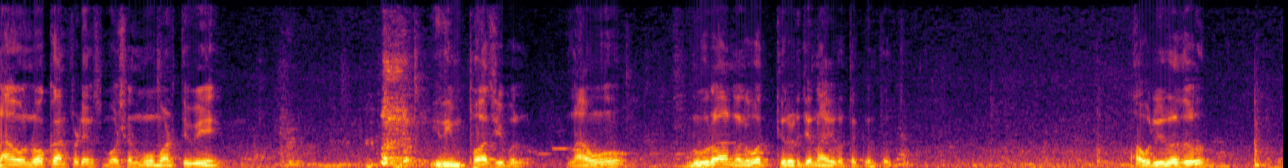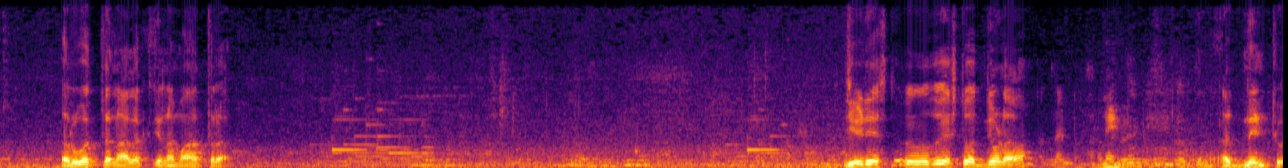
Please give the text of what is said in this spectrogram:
ನಾವು ನೋ ಕಾನ್ಫಿಡೆನ್ಸ್ ಮೋಷನ್ ಮೂವ್ ಮಾಡ್ತೀವಿ. ಇದು ಇಂಪಾಸಿಬಲ್ ನಾವು ನೂರ ನಲವತ್ತೆರಡು ಜನ ಇರತಕ್ಕಂಥದ್ದು. ಅವರಿರೋದು ಅರವತ್ತ ನಾಲ್ಕು ಜನ ಮಾತ್ರ. ಜೆ ಡಿ ಎಸ್ ಎಷ್ಟು? ಹದಿನೇಳು? ಹದಿನೆಂಟು.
